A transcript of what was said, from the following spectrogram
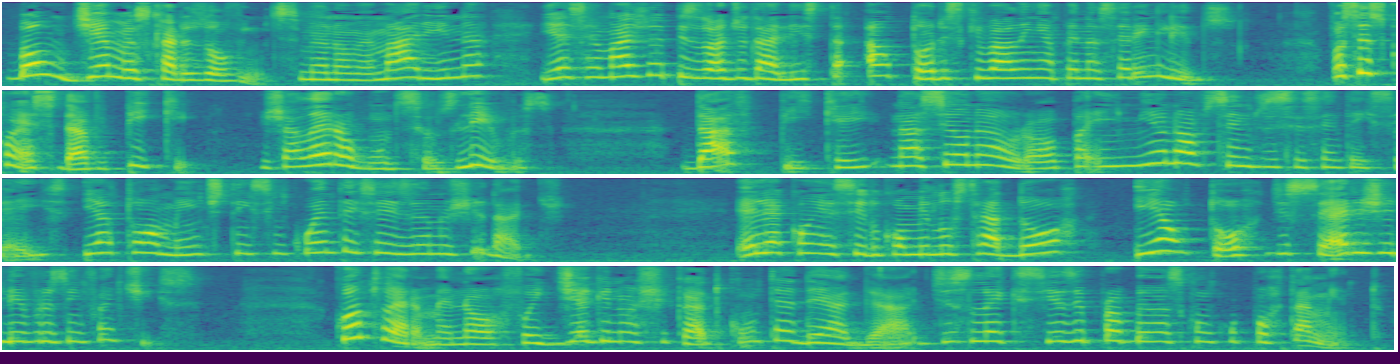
Bom dia, meus caros ouvintes. Meu nome é Marina e esse é mais um episódio da lista Autores que valem a pena serem lidos. Vocês conhecem Davi Pickey? Já leram algum de seus livros? Davi Pickey nasceu na Europa em 1966 e atualmente tem 56 anos de idade. Ele é conhecido como ilustrador e autor de séries de livros infantis. Quando era menor, foi diagnosticado com TDAH, dislexias e problemas com comportamento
